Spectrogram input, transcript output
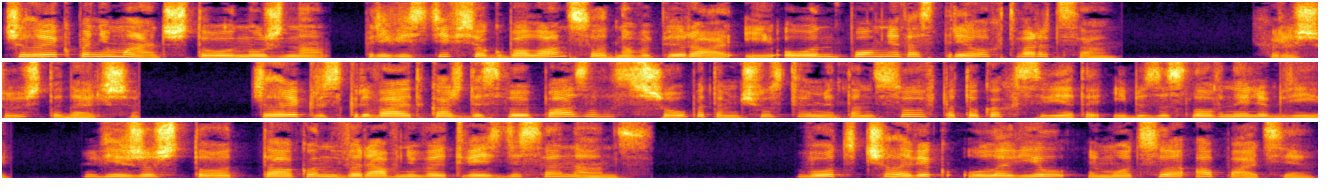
Человек понимает, что нужно привести все к балансу одного пера, и он помнит о стрелах Творца. Хорошо, что дальше? Человек раскрывает каждый свой пазл с шепотом, чувствами, танцуя в потоках света и безусловной любви. Вижу, что так он выравнивает весь диссонанс. Вот человек уловил эмоцию апатии.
